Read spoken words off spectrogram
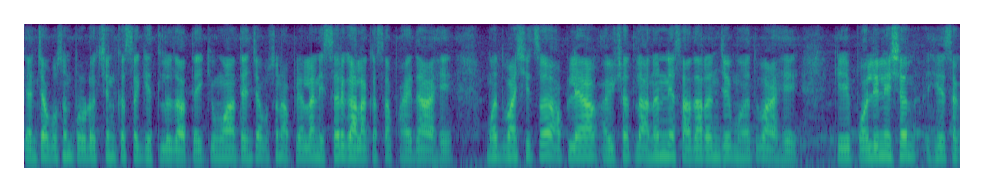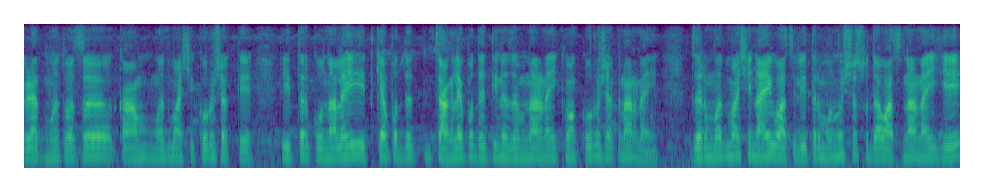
त्यांच्यापासून प्रोडक्शन कसं घेतलं जातं आहे किंवा त्यांच्यापासून आपल्याला निसर्गाला कसा फायदा आहे? मधमाशीचं आपल्या आयुष्यातलं अनन्यसाधारण जे महत्त्व आहे की पॉलिनेशन हे सगळ्यात महत्त्वाचं काम मधमाशी करू शकते. ती इतर कोणालाही इतक्या पद्धत चांगल्या पद्धतीनं जमणार नाही किंवा करू शकणार नाही. जर मधमाशी नाही वाचली तर मनुष्यसुद्धा वाचणार नाही हे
